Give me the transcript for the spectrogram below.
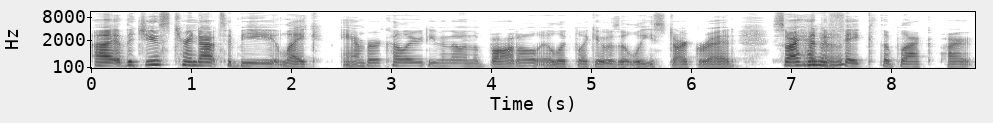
Uh, the juice turned out to be like amber colored, even though in the bottle it looked like it was at least dark red. So I had Mhm. to fake the black part.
